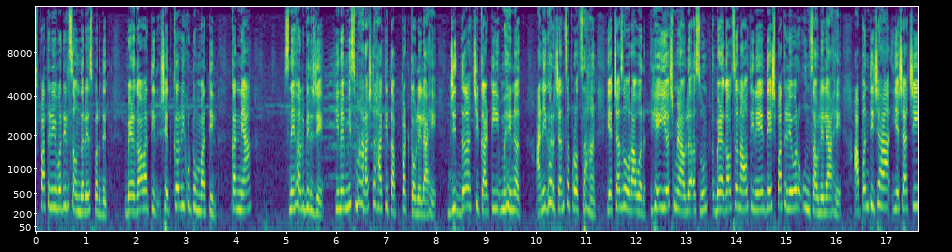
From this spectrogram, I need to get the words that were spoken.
देश पातळीवरील सौंदर्य स्पर्धेत बेळगावातील शेतकरी कुटुंबातील कन्या स्नेहल बिर्जे हिने मिस महाराष्ट्र हा किताब पटकवलेला आहे. जिद्द चिकाटी मेहनत आणि घरच्यांचं प्रोत्साहन याच्या जोरावर हे यश मिळवलं असून बेळगावचं नाव तिने देश पातळीवर उंचावलेलं आहे. आपण तिच्या यशाची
